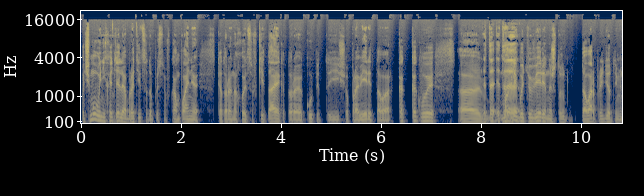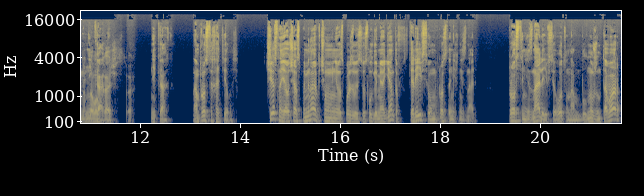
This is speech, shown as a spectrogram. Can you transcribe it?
почему вы не хотели обратиться, допустим, в компанию, которая находится в Китае, которая купит и еще проверит товар? Как, как вы э, Это- это- могли быть уверены, что товар придет именно Да того никак. качества? Никак. Нам просто хотелось. Честно, я вот сейчас вспоминаю, почему мы не воспользовались услугами агентов. Скорее всего, мы просто о них не знали. Просто не знали, и все. Вот нам был нужен товар,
